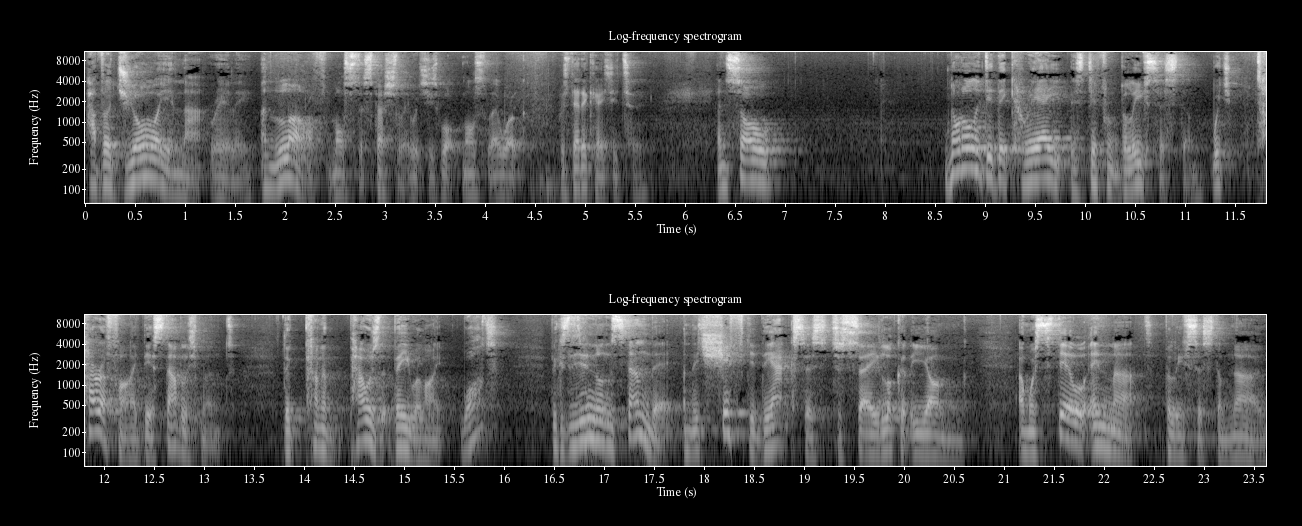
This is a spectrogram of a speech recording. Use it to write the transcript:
have a joy in that, really, and love, most especially, which is what most of their work was dedicated to. And so not only did they create this different belief system, which terrified the establishment, the kind of powers that be were like, what? Because they didn't understand it and they shifted the axis to say, look at the young. And we're still in that belief system now,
